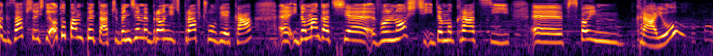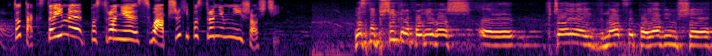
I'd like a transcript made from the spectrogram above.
Tak, zawsze jeśli o to pan pyta, czy będziemy bronić praw człowieka e, i domagać się wolności i demokracji e, w swoim kraju, to tak, stoimy po stronie słabszych i po stronie mniejszości. Jest mi przykro, ponieważ e, wczoraj w nocy pojawił się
